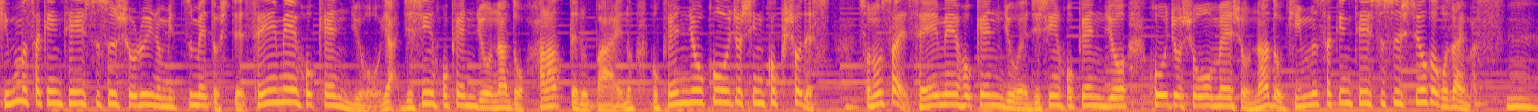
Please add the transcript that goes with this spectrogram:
勤務先に提出する書類の3つ目として生命保険料や地震保険料などを払っている場合の保険料控除申告書です、その際生命保険料や地震保険料控除証明書など勤務先に提出する必要がございます、うん。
